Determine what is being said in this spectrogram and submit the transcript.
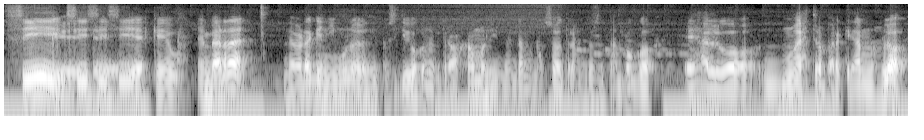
Sí, sí, sí, sí, es que en verdad, la verdad que ninguno de los dispositivos con los que trabajamos lo inventamos nosotros, entonces tampoco es algo nuestro para quedárnoslo.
